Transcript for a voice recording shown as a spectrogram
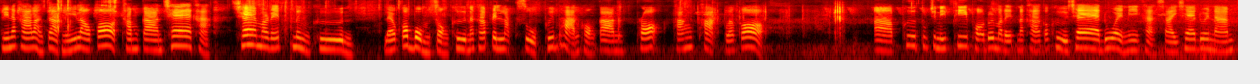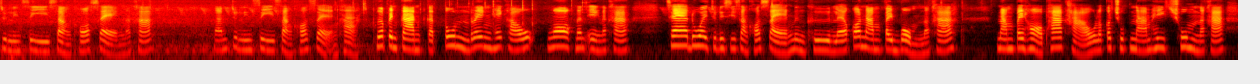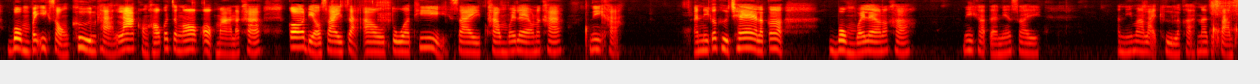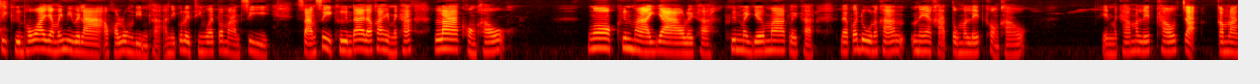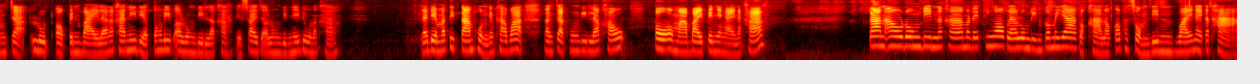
นี่นะคะหลังจากนี้เราก็ทำการแช่ค่ะ แช่เมล็ดหนึ่งคืน แล้วก็บ่มสองคืนนะคะ เป็นหลักสูตรพื้นฐานของการเพาะทั้งผักแล้วก็พืชทุกชนิดที่เพาะด้วยเมล็ดนะคะ ก็คือแช่ด้วยนี่ค่ะใส่แช่ด้วยน้ำจุลินทรีย์สังเคราะห์แสงนะคะ น้ำจุลินทรีย์สังเคราะห์แสงค่ะ เพื่อเป็นการกระตุ้นเร่งให้เขางอกนั่นเองนะคะ ช่ด้วยจุลินทรีย์สังเคราะห์แสงหนึ่งคืน แล้วก็นำไปบ่มนะคะนำไปห่อผ้าขาวแล้วก็ชุบน้ำให้ชุ่มนะคะ บ่มไปอีกสองคืนค่ะ รากของเขาก็จะงอกออกมานะคะ ก็เดี๋ยวไซจะเอาตัวที่ไซทำไว้แล้วนะคะ นี่ค่ะ อันนี้ก็คือแช่แล้วก็บ่มไว้แล้วนะคะ นี่ค่ะ แต่อันเนี้ยไซ อันนี้มาหลายคืนแล้วค่ะ น่าจะสามสี่คืน เพราะว่ายังไม่มีเวลาเอาเขาลงดินค่ะ อันนี้ก็เลยทิ้งไว้ประมาณสี่สามสี่คืนได้แล้วค่ะ เห็นไหมคะ รากของเขางอกขึ้นมายาวเลยค่ะ ขึ้นมาเยอะมากเลยค่ะ แล้วก็ดูนะคะ เนี่ยค่ะ ตรงเมล็ดของเขา เห็นไหมคะเมล็ดเขาจะกำลังจะหลุดออกเป็นใบแล้วนะคะ นี่เดี๋ยวต้องรีบเอาลงดินแล้วค่ะ เดี๋ยวไซจะเอาลงดินให้ดูนะคะ แล้วเดี๋ยวมาติดตามผลกันค่ะว่า หลังจากลงดินแล้วเขา โตออกมาใบเป็นยังไงนะคะ การเอาลงดินนะคะเมล็ดที่งอกแล้วลงดินก็ไม่ยากหรอกค่ะ เราก็ผสมดินไว้ในกระถาง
